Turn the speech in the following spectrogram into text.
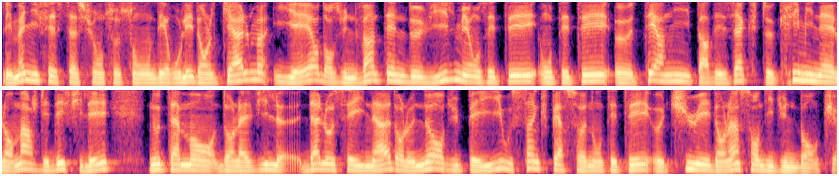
Les manifestations se sont déroulées dans le calme hier dans une vingtaine de villes, mais ont été, ont euh, ternis par des actes criminels en marge des défilés, notamment dans la ville d'Al dans le nord du pays, où cinq personnes ont été euh, tuées dans l'incendie d'une banque.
